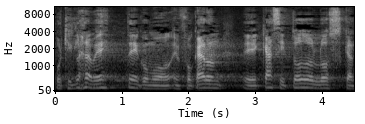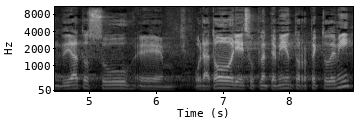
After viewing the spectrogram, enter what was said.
porque claramente como enfocaron eh, casi todos los candidatos su eh, oratoria y sus planteamientos respecto de mí.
